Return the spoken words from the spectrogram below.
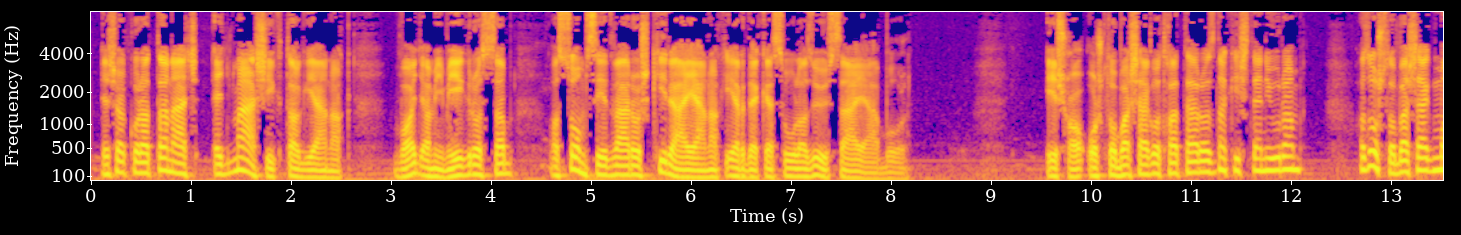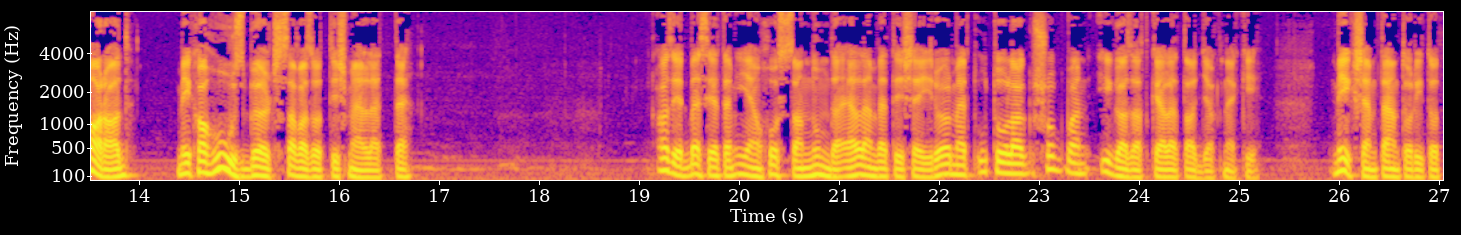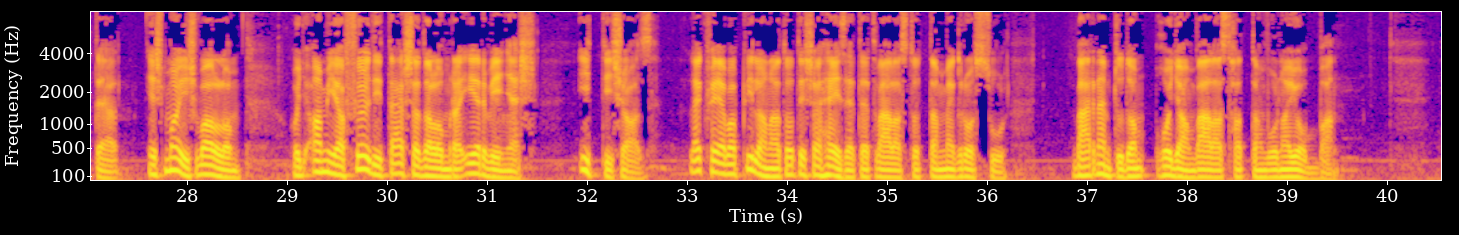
és akkor a tanács egy másik tagjának, vagy, ami még rosszabb, a szomszédváros királyának érdeke szól az ő szájából. És ha ostobaságot határoznak, Isteni Uram, az ostobaság marad, még ha húsz bölcs szavazott is mellette. Azért beszéltem ilyen hosszan Numda ellenvetéseiről, mert utólag sokban igazat kellett adjak neki. Mégsem tántorított el, és ma is vallom, hogy ami a földi társadalomra érvényes, itt is az. Legfeljebb a pillanatot és a helyzetet választottam meg rosszul, bár nem tudom, hogyan választhattam volna jobban.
